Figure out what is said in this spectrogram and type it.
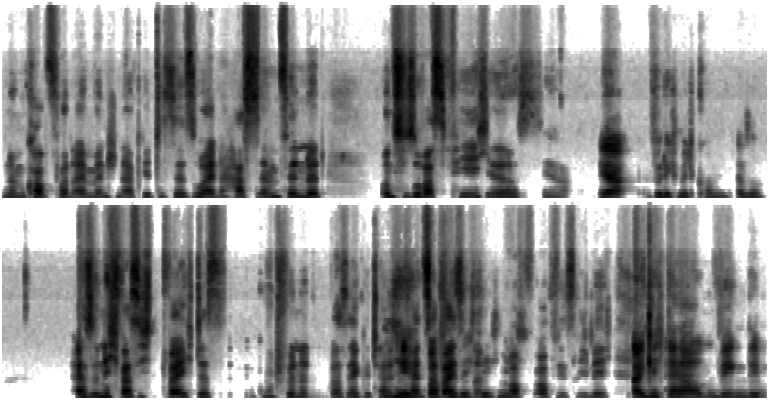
einem Kopf von einem Menschen abgeht, dass er so einen Hass empfindet und zu sowas fähig ist. ja. Ja, würde ich mitkommen. Also, Also nicht, was ich, weil ich das gut finde, was er getan hat. Nee, in keinster Weise, ne? nicht. Ob, obviously nicht. eigentlich genau Ähm, wegen, dem,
